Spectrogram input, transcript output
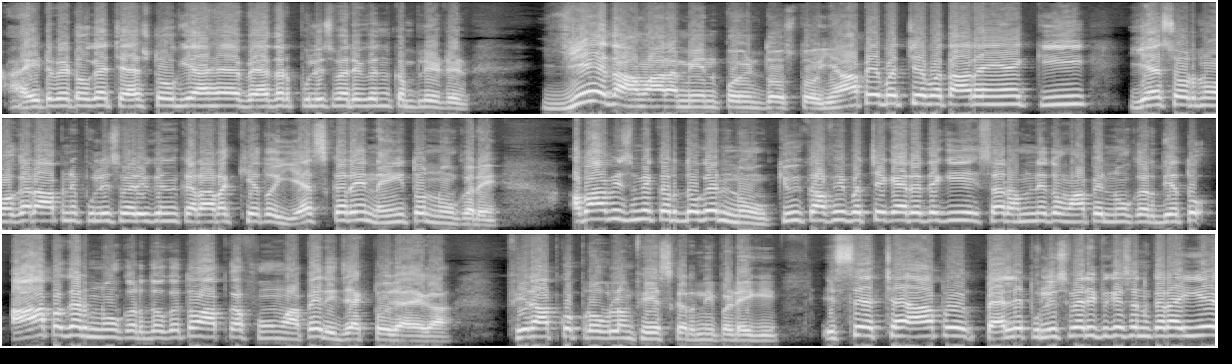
हाइट वेट हो गया, चेस्ट हो गया है, वेदर, पुलिस वेरिफिकेशन कंप्लीटेड। ये था हमारा मेन पॉइंट दोस्तों। यहाँ पे बच्चे बता रहे हैं कि यस और नो अगर आपने पुलिस वेरिफिकेशन करा रखी है तो यस करें, नहीं तो नो करें। अब आप इसमें कर दोगे नो, क्योंकि काफ़ी बच्चे कह रहे थे कि, सर, हमने तो वहाँ पे नो कर दिया। तो आप अगर नो कर दोगे तो आपका फॉर्म वहाँ पे रिजेक्ट हो जाएगा। फिर आपको प्रॉब्लम फेस करनी पड़ेगी। इससे अच्छा है, आप पहले पुलिस वेरिफिकेशन कराइए,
